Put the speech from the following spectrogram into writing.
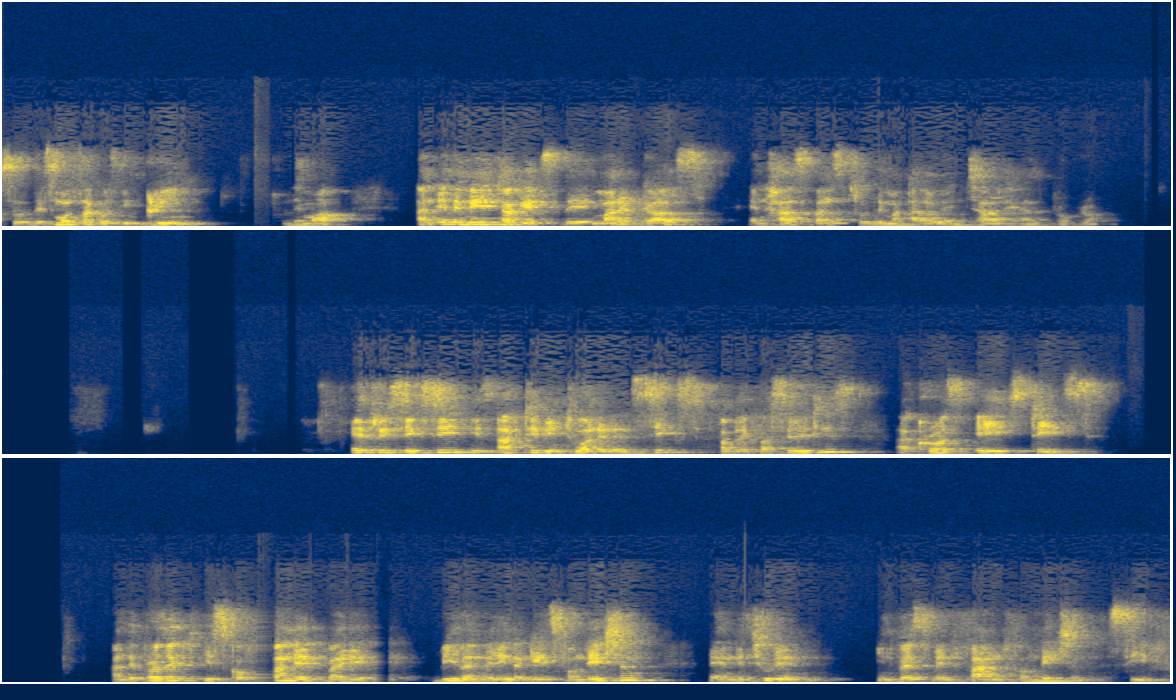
So the small circles in green on the map. And MMA targets the married girls and husbands through the maternal and child health program. A360 is active in 206 public facilities across eight states. And the project is co-funded by Bill and Melinda Gates Foundation and the Children Investment Fund Foundation, CIFF.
